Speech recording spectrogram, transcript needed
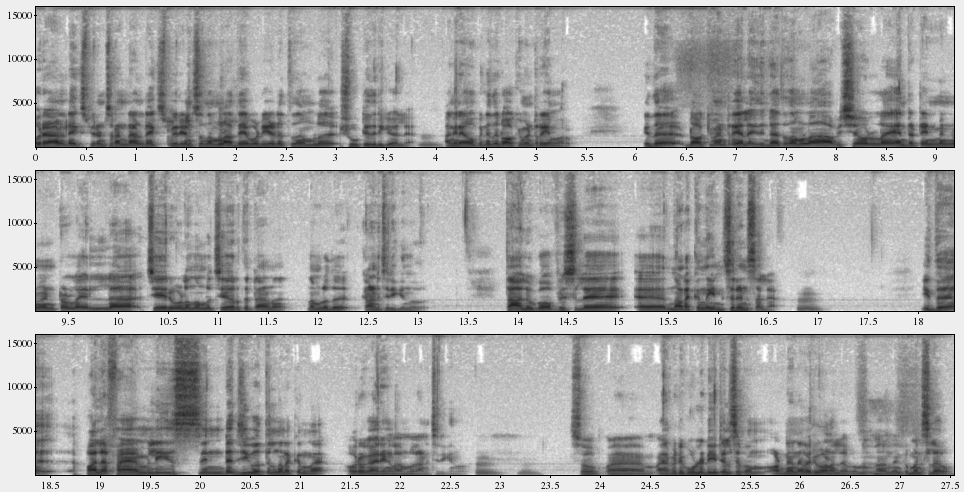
ഒരാളുടെ എക്സ്പീരിയൻസ് രണ്ടാളുടെ എക്സ്പീരിയൻസ് നമ്മൾ അതേപടി എടുത്ത് നമ്മൾ ഷൂട്ട് ചെയ്തിരിക്കുമല്ല അങ്ങനെ ആകുമ്പോൾ പിന്നെ ഇത് ഡോക്യുമെന്ററി മാറും. ഇത് ഡോക്യുമെന്ററി അല്ല. ഇതിന്റെ അകത്ത് നമ്മൾ ആവശ്യമുള്ള എന്റർടൈൻമെന്റിന് വേണ്ടിയിട്ടുള്ള എല്ലാ ചേരുവകളും നമ്മൾ ചേർത്തിട്ടാണ് നമ്മളിത് കാണിച്ചിരിക്കുന്നത്. താലൂക്ക് ഓഫീസിലെ നടക്കുന്ന ഇൻസിഡൻസ് അല്ല. ഇത് പല ഫാമിലീസിന്റെ ജീവിതത്തിൽ നടക്കുന്ന ഓരോ കാര്യങ്ങളാണ് നമ്മൾ കാണിച്ചിരിക്കുന്നത്. സോ അതിനെപ്പറ്റി കൂടുതൽ ഡീറ്റെയിൽസ് ഇപ്പം ഉടനെ തന്നെ വരുവാണല്ലോ. അപ്പം നിങ്ങൾക്ക് മനസ്സിലാവും.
